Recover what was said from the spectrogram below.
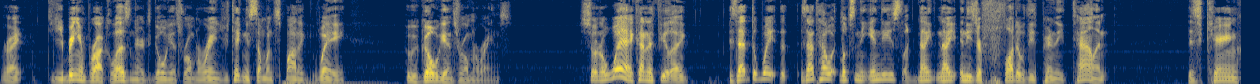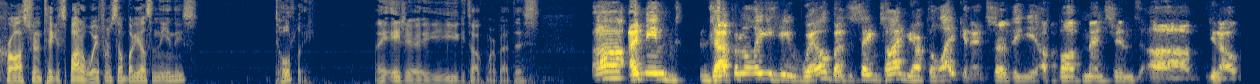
right? You're bringing Brock Lesnar to go against Roman Reigns. You're taking someone's spot away who could go against Roman Reigns. So in a way, I kind of feel like is that the way? Is that how it looks in the Indies? Like now, now Indies are flooded with these apparently talent. Is Karrion Kross going to take a spot away from somebody else in the Indies? Totally. Like, AJ, you, you can talk more about this. Uh, I mean, definitely he will, but at the same time, you have to liken it to the above mentioned, uh, you know,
